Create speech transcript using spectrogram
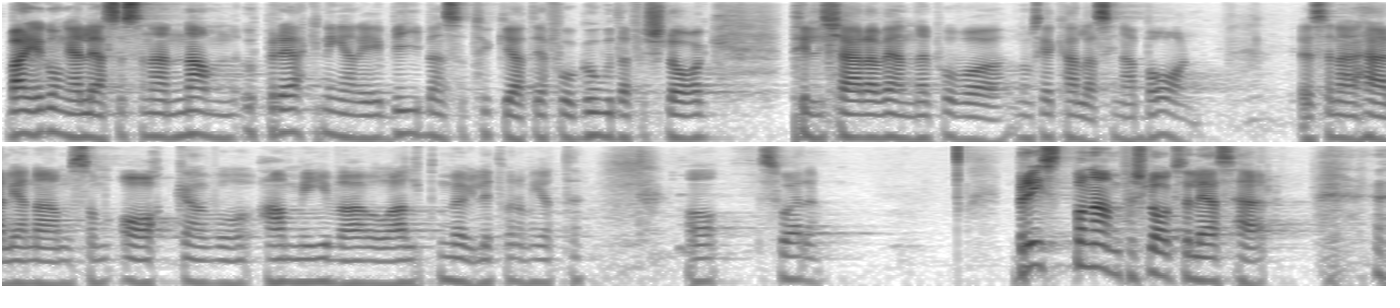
Varje gång jag läser såna här namnuppräkningar i Bibeln så tycker jag att jag får goda förslag till kära vänner på vad de ska kalla sina barn. Det är såna här härliga namn som Akav och Amiva och allt möjligt vad de heter. Ja, så är det. Brist på namnförslag så läs här.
